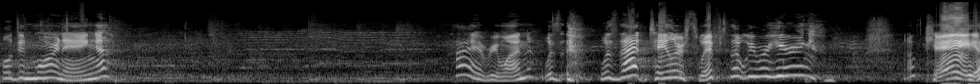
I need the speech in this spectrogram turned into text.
Well, good morning. Hi, everyone. Was, was that Taylor Swift that we were hearing? Okay,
